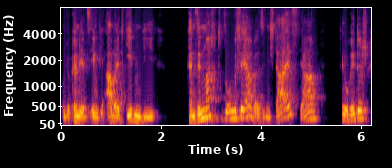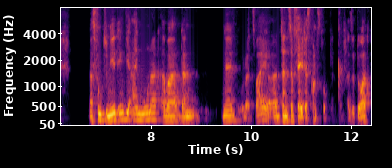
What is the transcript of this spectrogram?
und wir können dir jetzt irgendwie Arbeit geben, die keinen Sinn macht, so ungefähr, weil sie nicht da ist, ja, theoretisch. Das funktioniert irgendwie einen Monat, aber dann, ne, oder zwei, oder dann zerfällt das Konstrukt. Also dort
